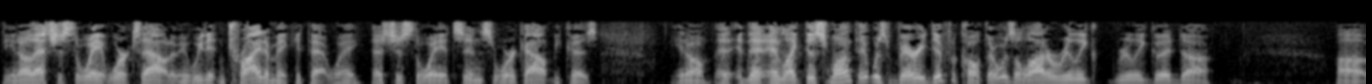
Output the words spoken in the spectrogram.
you know that's just the way it works out. I mean, we didn't try to make it that way. That's just the way it tends to work out because you know, and and, then, and like this month, it was very difficult. There was a lot of really really good uh, uh,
